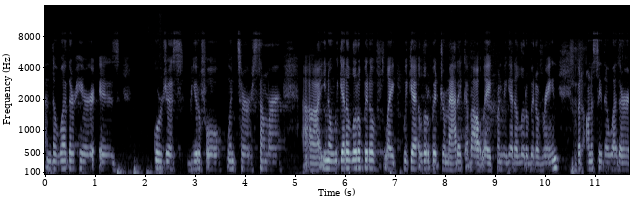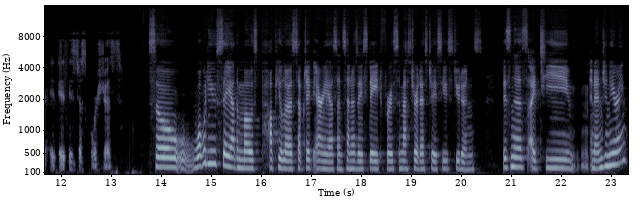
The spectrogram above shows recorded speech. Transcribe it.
and the weather here is gorgeous, beautiful winter, summer. Uh, you know, we get a little bit of like, we get a little bit dramatic about like when we get a little bit of rain, but honestly, the weather is, is just gorgeous. So, what would you say are the most popular subject areas at San Jose State for a semester at SJSU students? Business, IT, and engineering?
